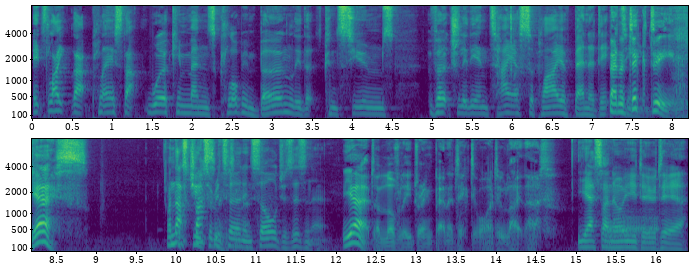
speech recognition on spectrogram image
it's like that place, that working men's club in Burnley that consumes virtually the entire supply of Benedictine. Benedictine, yes. And that's due to returning soldiers, isn't it? Yeah, it's a lovely drink, Benedictine. Oh, I do like that. Yes, I know you do, dear.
